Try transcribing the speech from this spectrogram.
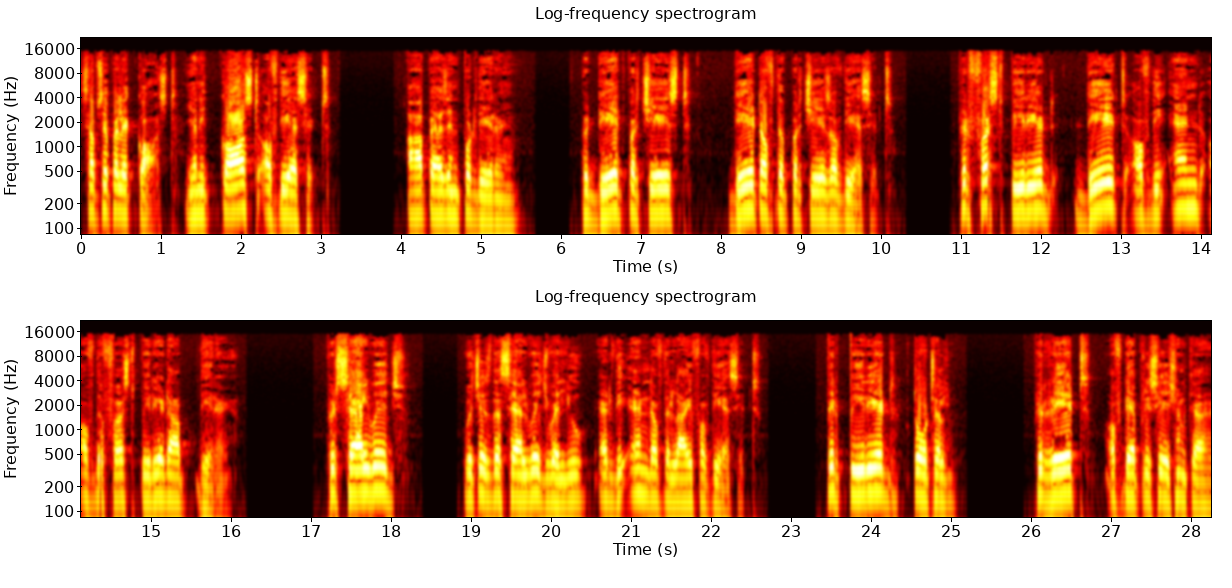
سب سے پہلے کاسٹ یعنی کاسٹ آف دی ایسٹ آپ ایز ان پٹ دے رہے ہیں۔ پھر date purchased date of the purchase of the asset پھر first period date of the end of the first period آپ دے رہے ہیں۔ پھر salvage which is the salvage value at the end of the life of the asset پھر پیریڈ ٹوٹل پھر ریٹ آف ڈیپریسیشن کیا ہے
